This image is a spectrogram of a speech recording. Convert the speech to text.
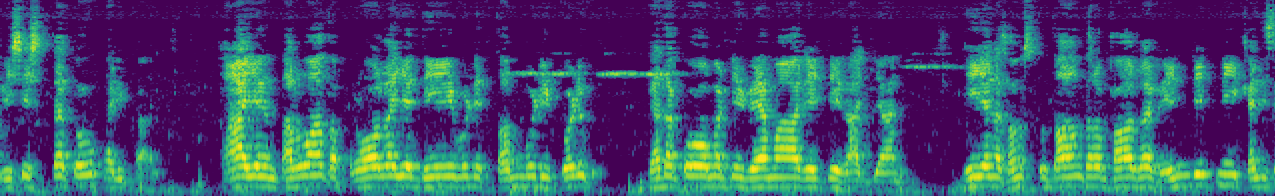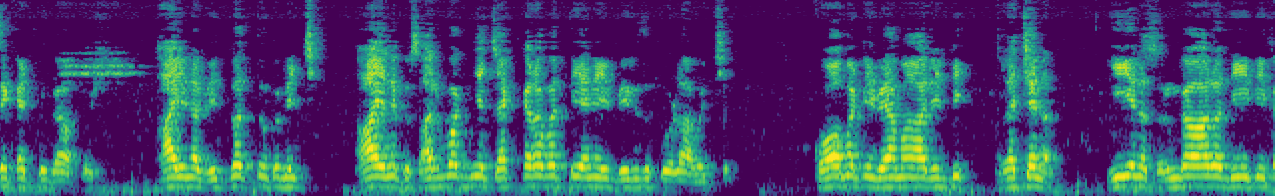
విశిష్టతో పరిపాలి ఆయన తర్వాత ప్రోలయ దేవుడి తమ్ముడి కొడుకు పెదకోమటి వేమారెడ్డి రాజ్యాన్ని ఈయన సంస్కృతాంధ్ర భాష రెండింటినీ కలిసికట్టుగా పోయి ఆయన విద్వత్తుకు మెచ్చి ఆయనకు సర్వజ్ఞ చక్రవర్తి అనే బిరుదు కూడా వచ్చింది. కోమటి వేమారెడ్డి రచన ఈయన శృంగార దీపిక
